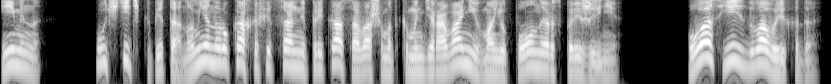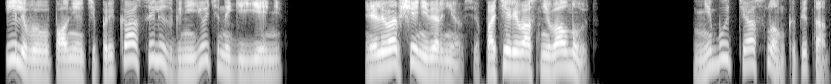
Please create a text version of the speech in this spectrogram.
Именно. Учтите, капитан, у меня на руках официальный приказ о вашем откомандировании в мое полное распоряжение. У вас есть два выхода. Или вы выполняете приказ, или сгниете на гиене. Или вообще не вернемся. Потери вас не волнуют. Не будьте ослом, капитан.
